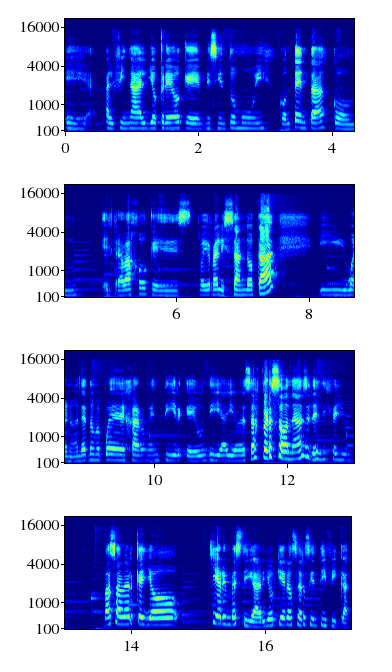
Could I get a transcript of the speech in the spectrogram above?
Eh, al final yo creo que me siento muy contenta con el trabajo que estoy realizando acá. Y bueno, Andrés no me puede dejar mentir que un día yo a esas personas les dije, vas a ver que yo quiero investigar, yo quiero ser científica.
